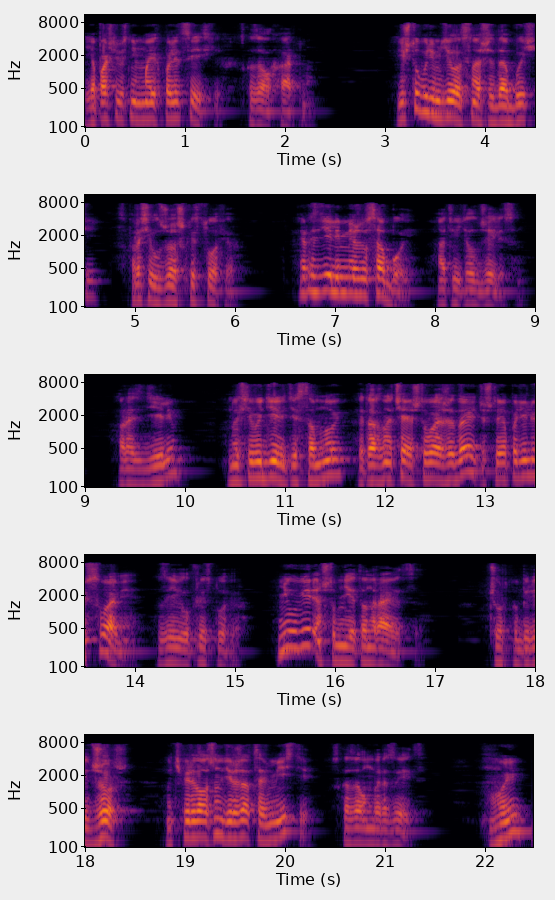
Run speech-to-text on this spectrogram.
«Я пошлю с ним моих полицейских», – сказал Хартман. «И что будем делать с нашей добычей?» – спросил Джош Кристофер. «Разделим между собой», – ответил Джеллисон. «Разделим?» «Но если вы делитесь со мной, это означает, что вы ожидаете, что я поделюсь с вами», – заявил Кристофер. «Не уверен, что мне это нравится». «Черт побери, Джордж, мы теперь должны держаться вместе», – сказал мэр Зейтс. «Мы?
